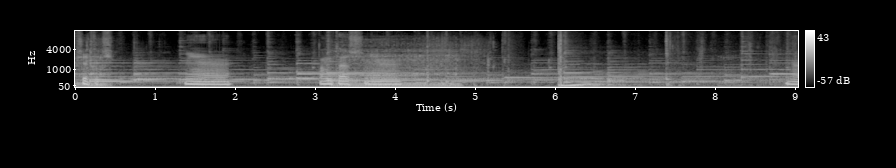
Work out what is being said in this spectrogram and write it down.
przytyć. Nie. Tam też nie. Nie,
